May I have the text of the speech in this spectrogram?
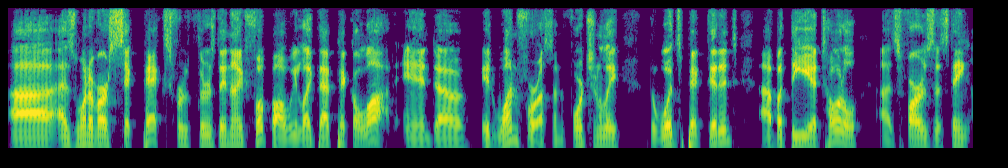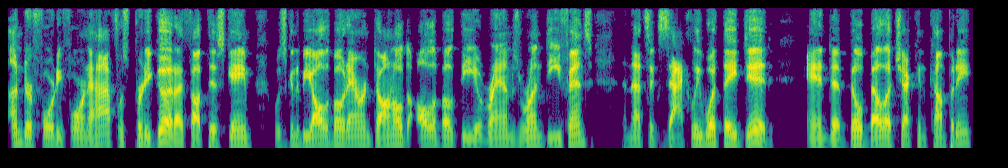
uh, as one of our sick picks for Thursday night football. We like that pick a lot, and uh, it won for us. Unfortunately, the Woods pick didn't, uh, but the uh, total as far as uh, staying under 44 and a half was pretty good. I thought this game was going to be all about Aaron Donald, all about the Rams run defense, and that's exactly what they did. and uh, Bill Belichick and company,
